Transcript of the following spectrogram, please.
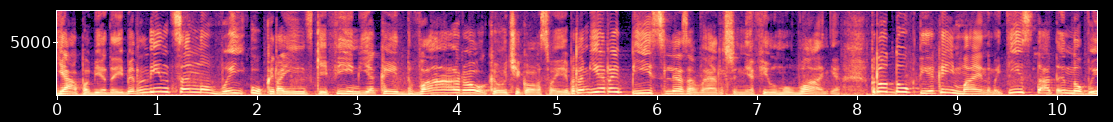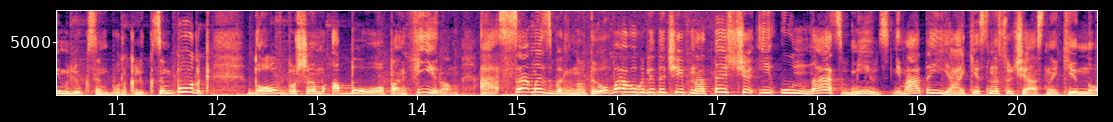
Я Побєда і Берлін це новий український фільм, який два роки очікував своєї прем'єри після завершення фільмування. Продукт, який має на меті стати новим Люксембург-Люксембург, довбушем або памфіром. А саме звернути увагу глядачів на те, що і у нас вміють знімати якісне сучасне кіно.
